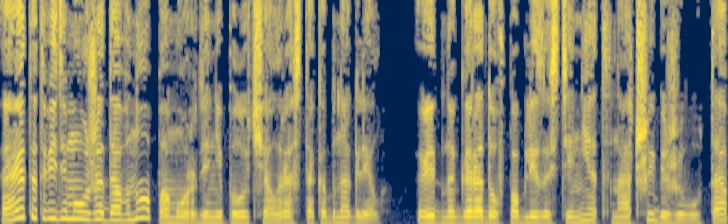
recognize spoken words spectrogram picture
А этот, видимо, уже давно по морде не получал, раз так обнаглел. Видно, городов поблизости нет, на отшибе живут, а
